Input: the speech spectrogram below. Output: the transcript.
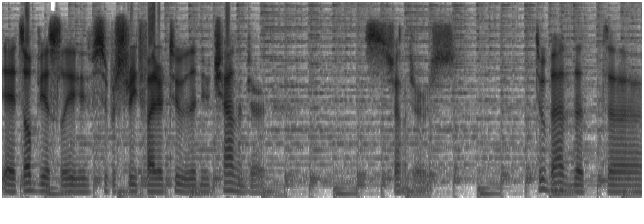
Yeah, it's obviously Super Street Fighter 2, the new challenger. Challengers. Too bad that uh,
